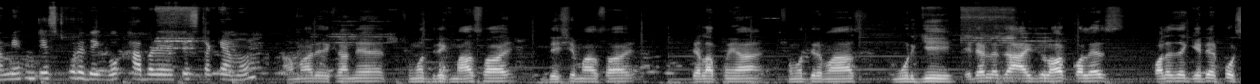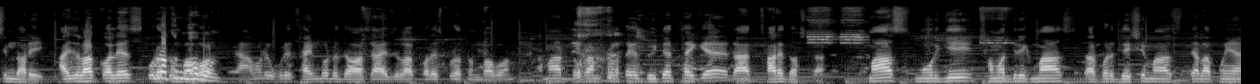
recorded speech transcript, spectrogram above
আমি এখন টেস্ট করে দেখব খাবারের টেস্টটা কেমন। আমার এখানে সামুদ্রিক মাছ হয় দেশি মাছ হয় তেলাপিয়া সমুদ্রের মাছ মুরগি এটা হলো যে আইজুল হক কলেজ কলেজের গেটের পশ্চিম ধারে। আইজুল হক কলেজ পুরাতন ভবন। ভবন। আমার উপরে সাইনবোর্ডে দেওয়া আছে আইজুল হক কলেজ পুরাতন ভবন। আমার দোকান খোলা থেকে দুইটা থেকে রাত সাড়ে দশটা। মাছ মুরগি সামুদ্রিক মাছ তারপরে দেশি মাছ তেলাপিয়া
